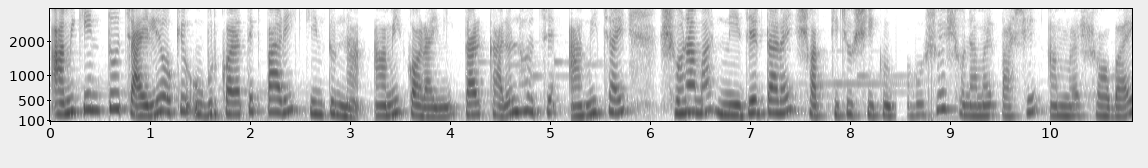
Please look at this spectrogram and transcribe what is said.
আমি কিন্তু চাইলে ওকে উবুর করাতে পারি, কিন্তু না, আমি করাইনি। তার কারণ হচ্ছে, আমি চাই সোনামা নিজের দ্বারাই সব কিছু শিখুক অবশ্যই সোনামার পাশে আমরা সবাই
